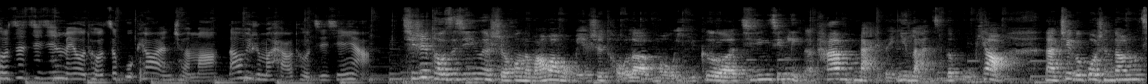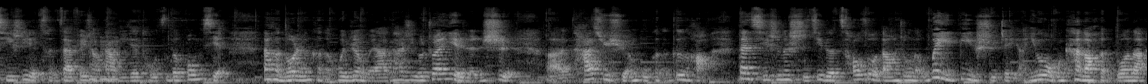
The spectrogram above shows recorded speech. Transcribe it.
投资基金没有投资股票安全吗？那为什么还要投基金呀？其实投资基金的时候呢，往往我们也是投了某一个基金经理呢，他买的一篮子的股票。那这个过程当中，其实也存在非常大的一些投资的风险。那很多人可能会认为啊，他是一个专业人士，呃，他去选股可能更好。但其实呢，实际的操作当中呢，未必是这样。因为我们看到很多呢，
